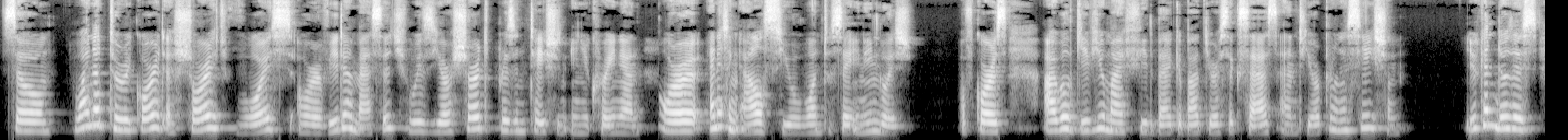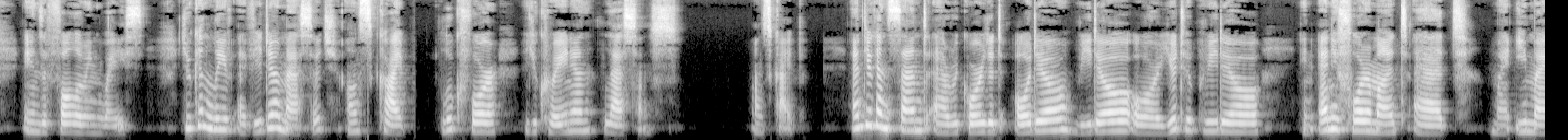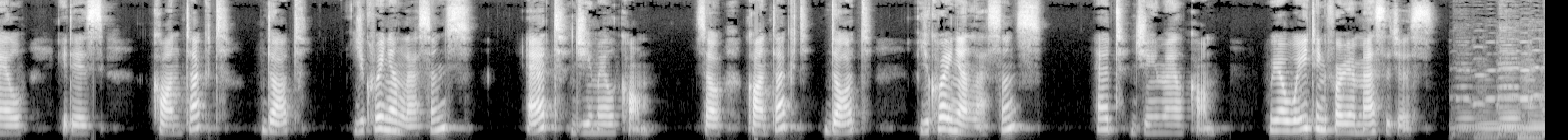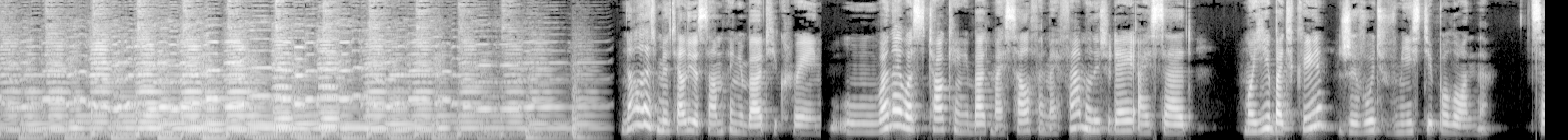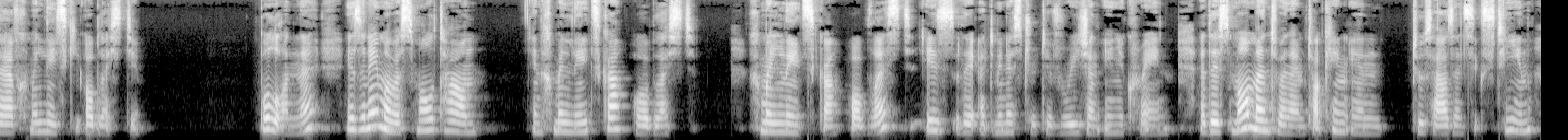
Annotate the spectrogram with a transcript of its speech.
So why not to record a short voice or video message with your short presentation in Ukrainian or anything else you want to say in English? Of course, I will give you my feedback about your success and your pronunciation. You can do this in the following ways. You can leave a video message on Skype. Look for Ukrainian lessons on Skype. And you can send a recorded audio, video, or YouTube video in any format at my email. It is contact.ukrainianlessons at gmail.com. So contact.ukrainianlessons at gmail.com. We are waiting for your messages. Now let me tell you something about Ukraine. When I was talking about myself and my family today, I said Мої батьки живуть в місті Полонне. Це в Хмельницькій області. Полонне is the name of a small town in Хмельницька область. Khmelnytska Oblast is the administrative region in Ukraine. At this moment, when I'm talking in 2016,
